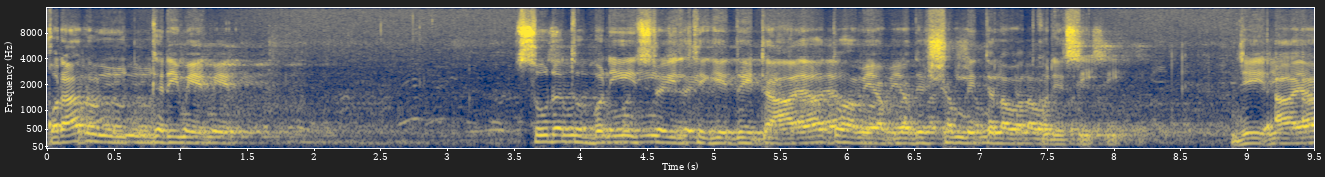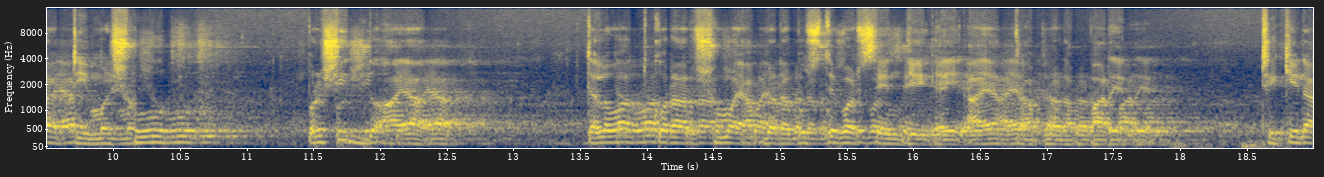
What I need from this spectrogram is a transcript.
কোরআনুল করিমের সৌরত বনি ইসরাইল থেকে দুইটা আয়াতও আমি আপনাদের সামনে তেলাওয়াত করেছি। যে আয়াতটি মশহুর, প্রসিদ্ধ আয়াত, তেলাওয়াত করার সময় আপনারা বুঝতে পারছেন যে এই আয়াতটা আপনারা পারেন। ঠিক কিনা?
